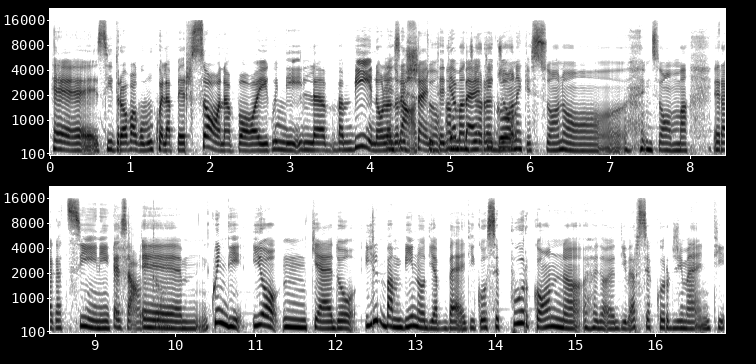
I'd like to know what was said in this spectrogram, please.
eh, si trova comunque la persona poi, quindi il bambino, l'adolescente esatto, diabetico. A maggior ragione che sono insomma ragazzini. Esatto. Eh, quindi io mh, chiedo, il bambino diabetico, seppur con eh, diversi accorgimenti,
